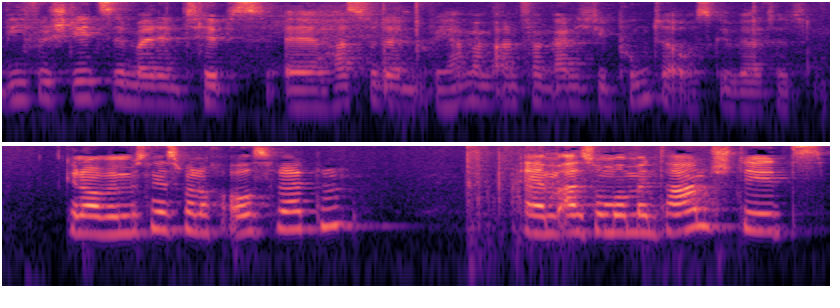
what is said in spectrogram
wie viel steht es denn bei den Tipps? Äh, hast du denn, wir haben am Anfang gar nicht die Punkte ausgewertet. Genau, wir müssen jetzt mal noch auswerten. Ähm, also momentan steht es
